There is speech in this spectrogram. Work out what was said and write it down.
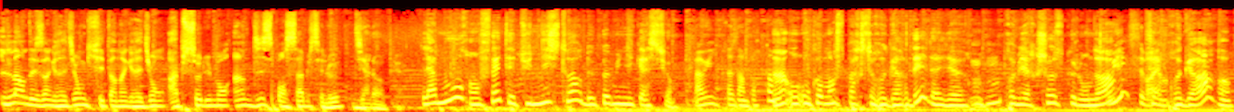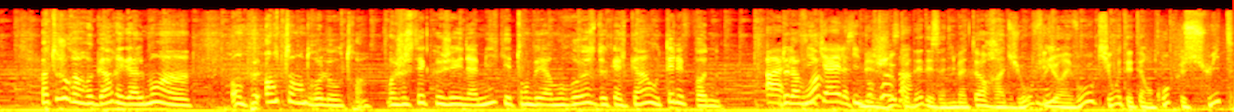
l'un des ingrédients qui est un ingrédient absolument indispensable, c'est le dialogue. L'amour, en fait, est une histoire de communication. Ah oui, très important. Hein, on, on commence par se regarder, d'ailleurs. Mhm. Première chose que l'on a, Oui, c'est vrai. un regard. Pas toujours un regard, également un. On peut entendre l'autre. Moi, je sais que j'ai une amie qui est tombée amoureuse de quelqu'un au téléphone. Ah, de la voix Michael, Mais je ça? connais des animateurs radio, figurez-vous, qui ont été en couple suite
